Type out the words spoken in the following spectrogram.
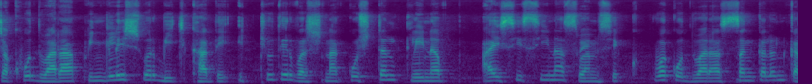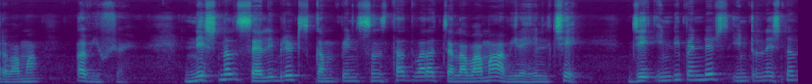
ચખો દ્વારા પિંગલેશ્વર બીચ ખાતે ઇઠ્યોતેર વર્ષના કોસ્ટલ ક્લીનઅપ આઈસીસીના સ્વયંસેવકો દ્વારા સંકલન કરવામાં આવ્યું છે. નેશનલ સેલિબ્રેટ્સ કમ્પેન સંસ્થા દ્વારા ચલાવવામાં આવી રહેલ છે, જે ઇન્ડિપેન્ડન્સ ઇન્ટરનેશનલ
